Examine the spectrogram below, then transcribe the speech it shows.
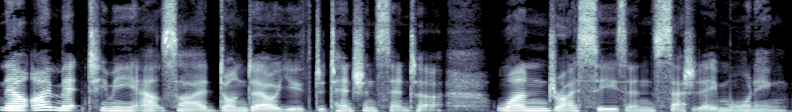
Now, I met Timmy outside Don Dale Youth Detention Centre one dry season Saturday morning.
